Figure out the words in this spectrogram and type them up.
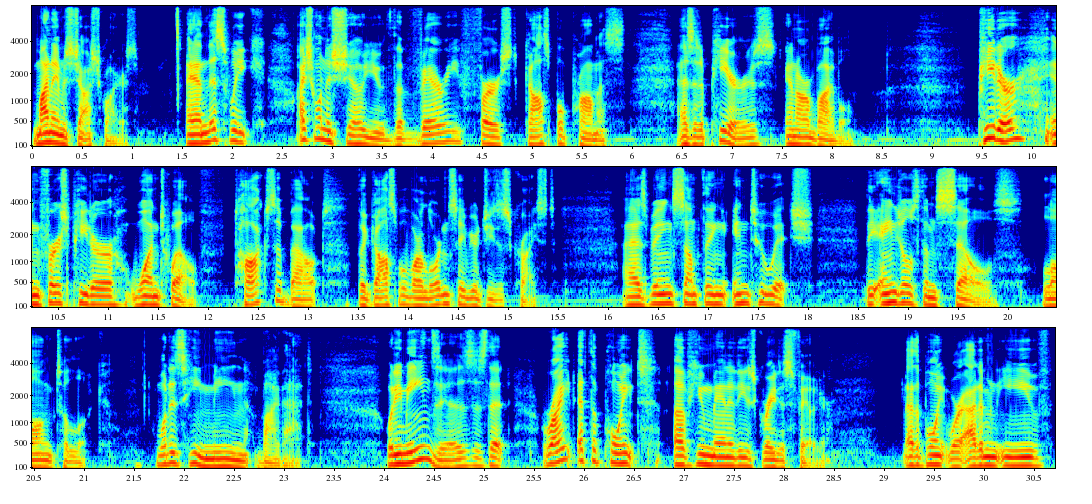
My name is Josh Squires, and this week I just want to show you the very first gospel promise as it appears in our Bible. Peter in 1 Peter 1:12 talks about the gospel of our Lord and Savior Jesus Christ as being something into which the angels themselves long to look. What does he mean by that? What he means is is that right at the point of humanity's greatest failure, at the point where Adam and Eve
